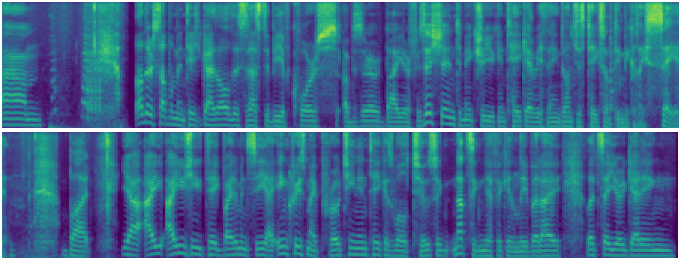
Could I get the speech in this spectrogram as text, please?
Um, other supplementation, guys, all this has to be, of course, observed by your physician to make sure you can take everything. Don't just take something because I say it. But yeah, I, I usually take vitamin C. I increase my protein intake as well too, so not significantly, but I let's say you're getting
